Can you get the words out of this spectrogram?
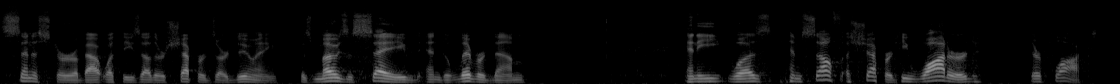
sinister about what these other shepherds are doing because Moses saved and delivered them. And he was himself a shepherd. He watered their flocks.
